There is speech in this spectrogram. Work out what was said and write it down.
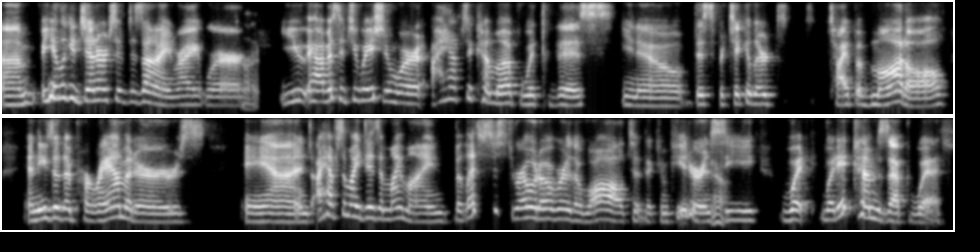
Um, but you look at generative design, right? Where right. you have a situation where I have to come up with this, you know, this particular t- type of model, and these are the parameters and i have some ideas in my mind but let's just throw it over the wall to the computer and yeah. see what what it comes up with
